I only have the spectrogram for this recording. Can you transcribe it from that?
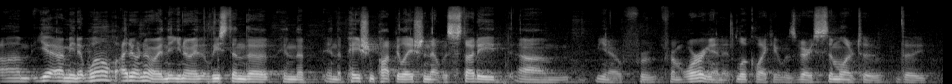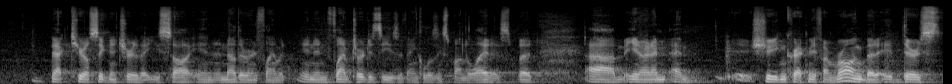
Um, yeah, I mean, well, I don't know. And you know, at least in the in the in the patient population that was studied, um, you know, for, from Oregon, it looked like it was very similar to the bacterial signature that you saw in another inflamm in inflammatory disease of ankylosing spondylitis. But um, you know, and I'm, I'm, sure you can correct me if I'm wrong, but it, there's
